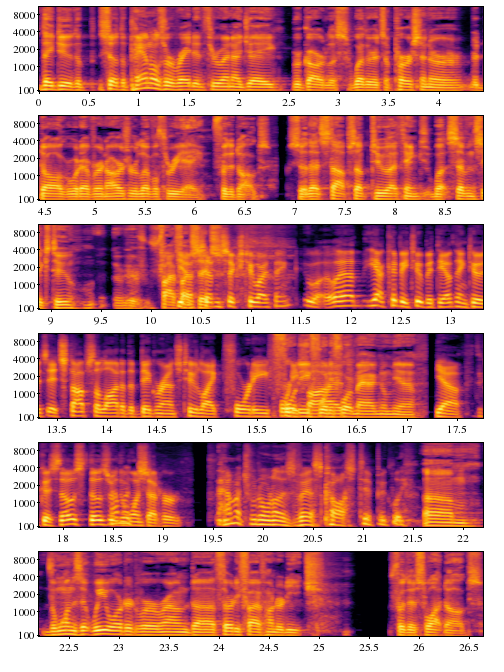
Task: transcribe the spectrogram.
They do. The, so the panels are rated through NIJ regardless, whether it's a person or a dog or whatever. And ours are level 3A for the dogs. So that stops up to, I think, what, 762 or 556? Yeah, 762, I think. Well, yeah, it could be too. But the other thing too is it stops a lot of the big rounds too, like 40, 45. 40, 44 Magnum, yeah. Yeah, because those those are How the much, ones that hurt. How much would one of those vests cost typically? Um, the ones that we ordered were around uh, 3500 each for the SWAT dogs.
